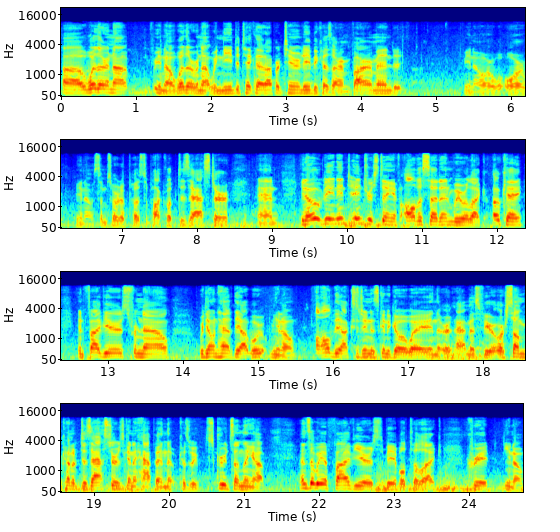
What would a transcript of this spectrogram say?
Uh, whether or not you know whether or not we need to take that opportunity because our environment you know, or, or, you know, some sort of post-apocalyptic disaster. And, you know, it would be in interesting if all of a sudden we were like, okay, in five years from now, we don't have the, you know, all the oxygen is going to go away in the atmosphere or some kind of disaster is going to happen because we've screwed something up. And so we have five years to be able to like create, you know,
